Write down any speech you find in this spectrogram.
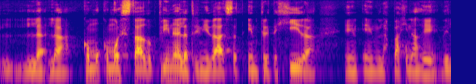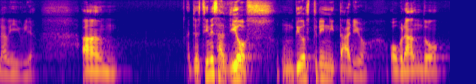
la, cómo, cómo, esta doctrina de la Trinidad está entretejida en, las páginas de, la Biblia. entonces tienes a Dios, un Dios trinitario, obrando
